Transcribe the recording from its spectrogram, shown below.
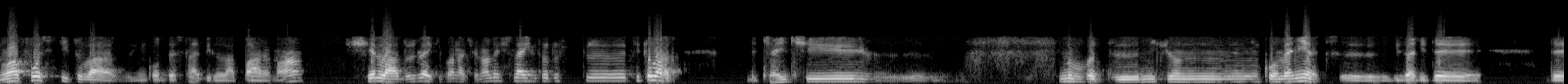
nu a fost titular incontestabil la Parma și el l-a adus la echipa națională și l-a introdus uh, titular. Deci aici uh, nu văd uh, niciun inconvenient uh, vis-a-vis de, de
